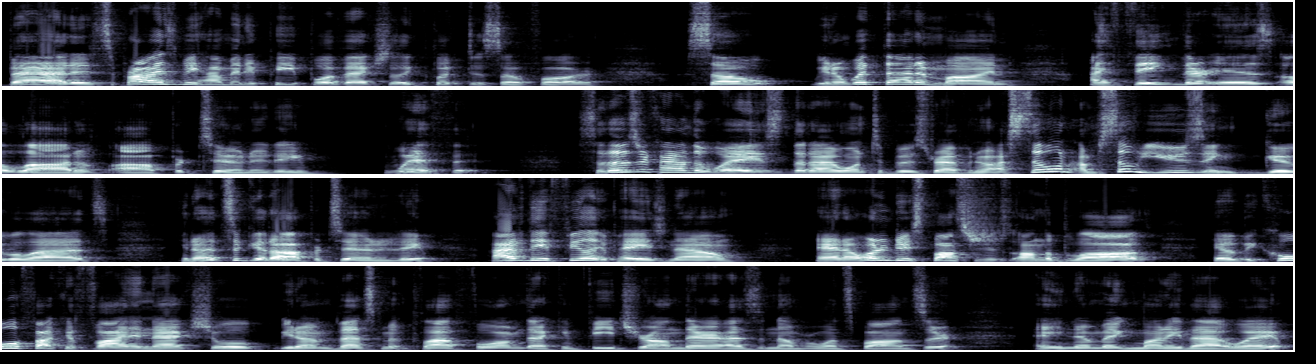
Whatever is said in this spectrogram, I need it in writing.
bad. It surprised me how many people have actually clicked it so far. So, you know, with that in mind, I think there is a lot of opportunity with it. So those are kind of the ways that I want to boost revenue. I still want, I'm still using Google Ads you know, it's a good opportunity. I have the affiliate page now, and I want to do sponsorships on the blog. It would be cool if I could find an actual, you know, investment platform that I can feature on there as the number one sponsor and, you know, make money that way.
